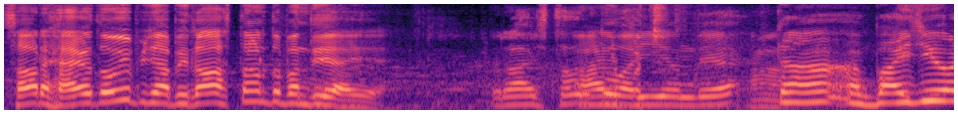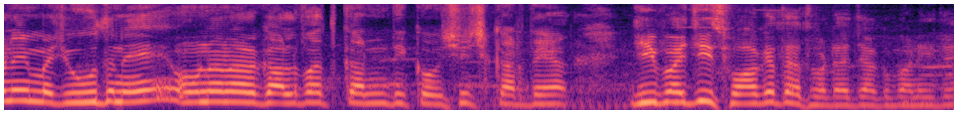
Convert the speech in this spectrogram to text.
ਸਰ ਹੈ ਤਾਂ ਉਹ ਵੀ ਪੰਜਾਬੀ ਰਾਜਸਥਾਨ ਤੋਂ ਬੰਦੇ ਆਏ ਆ। ਰਾਜਸਥਾਨ ਤੋਂ ਆਈ ਜਾਂਦੇ ਆ। ਤਾਂ ਬਾਈ ਜੀ ਉਹਨੇ ਮੌਜੂਦ ਨੇ ਉਹਨਾਂ ਨਾਲ ਗੱਲਬਾਤ ਕਰਨ ਦੀ ਕੋਸ਼ਿਸ਼ ਕਰਦੇ ਆ ਜੀ ਬਾਈ ਜੀ ਸਵਾਗਤ ਹੈ ਤੁਹਾਡਾ ਜਗਬਾਣੀ ਤੇ।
